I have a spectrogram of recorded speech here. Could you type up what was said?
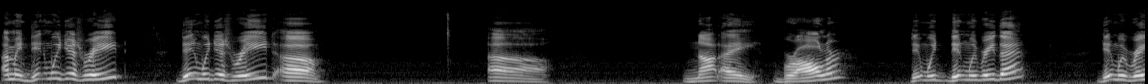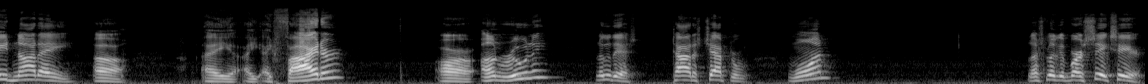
I mean, didn't we just read didn't we just read? Uh, uh, not a brawler. Didn't we? Didn't we read that? Didn't we read not a uh, a, a, a fighter or unruly? Look at this, Titus chapter one. Let's look at verse six here.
